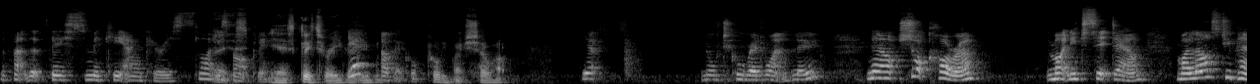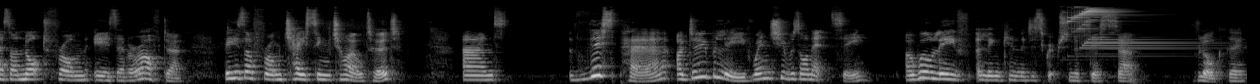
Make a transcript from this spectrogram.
the fact that this Mickey anchor is slightly It's- sparkly. yeah, it's glittery, but Yeah? it Okay, cool. probably won't show up. Yep. Nautical red, white, and blue. Now, shock horror. Might need to sit down. My last two pairs are not from Ears Ever After. These are from Chasing Childhood. And this pair, I do believe, when she was on Etsy, I will leave a link in the description of this uh, vlog, the,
